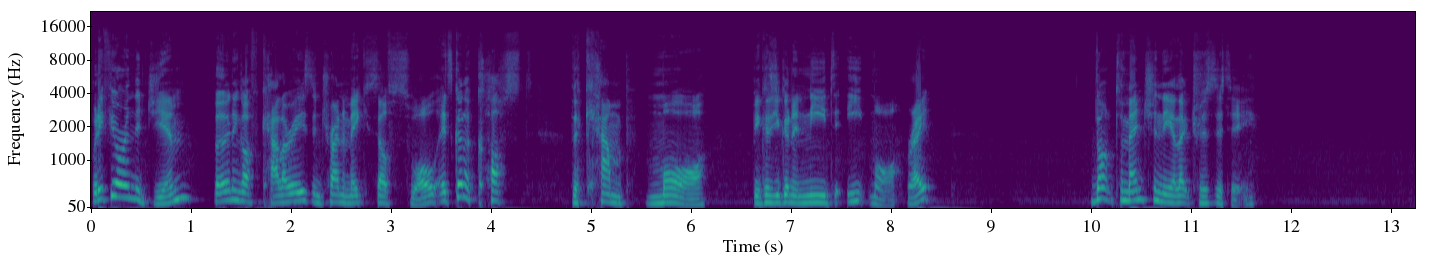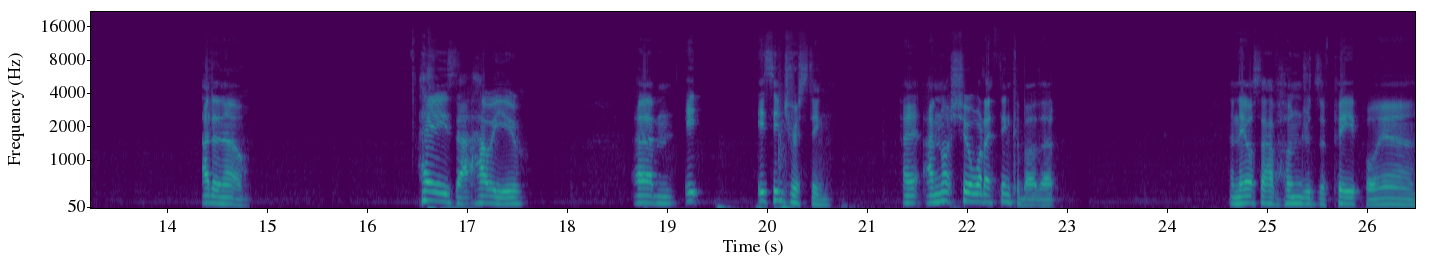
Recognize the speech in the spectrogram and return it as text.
But if you're in the gym burning off calories and trying to make yourself swole, it's going to cost the camp more because you're going to need to eat more, right? Not to mention the electricity. I don't know. Hey, Zat, how are you? Um, it it's interesting. I, I'm not sure what I think about that. And they also have hundreds of people, yeah.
